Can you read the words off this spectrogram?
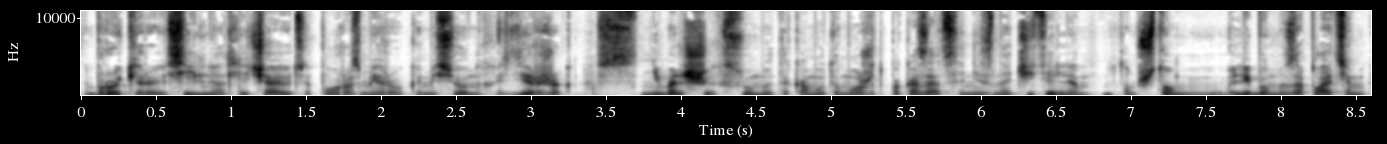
брокеры сильно отличаются по размеру комиссионных издержек. С небольших сумм это кому-то может показаться незначительным. Ну, там что, либо мы заплатим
